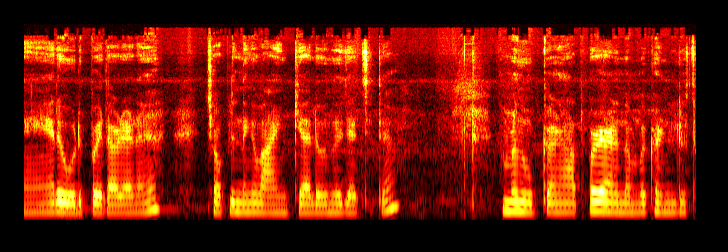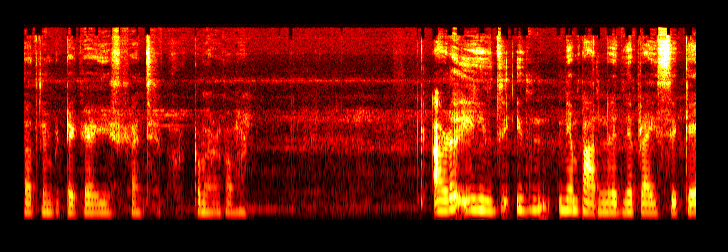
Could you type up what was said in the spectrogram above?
നേരെ ഓടിപ്പോയത് അവിടെയാണ്. ഷോപ്പിൽ എന്തെങ്കിലും വാങ്ങിക്കാമല്ലോ എന്ന് വിചാരിച്ചിട്ട് നമ്മൾ നോക്കുകയാണ് അപ്പോഴാണ് നമ്മൾ കണ്ണിലൊരു സാധനം പെട്ടൊക്കെ കാണിച്ചത്. കമോൺ കമോൺ അവിടെ ഇത് ഞാൻ പറഞ്ഞത് ഇതിന്റെ പ്രൈസൊക്കെ?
